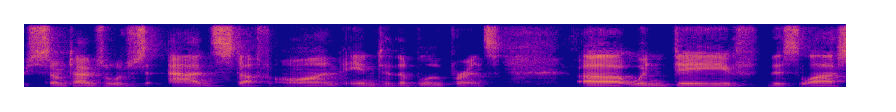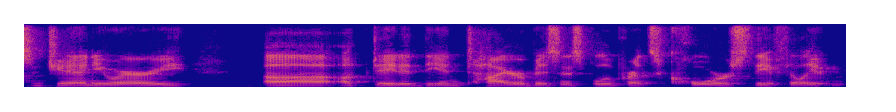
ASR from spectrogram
sometimes we'll just add stuff on into the blueprints uh, when Dave this last January uh, updated the entire business blueprints course, the affiliate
